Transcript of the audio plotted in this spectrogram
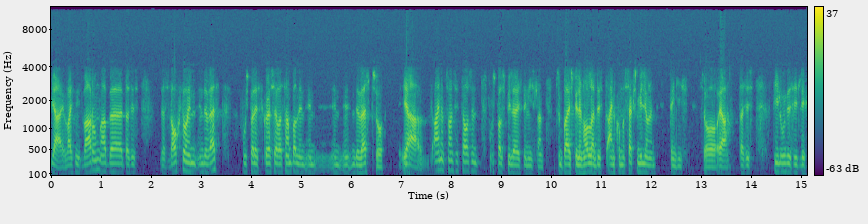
Ja, ich weiß nicht warum, aber das ist, das ist auch so in, in der West. Fußball ist größer als Handball in, in, in, in der West. So. Ja, 21.000 Fußballspieler ist in Island. Zum Beispiel in Holland ist 1,6 Millionen, denke ich. So, ja, das ist viel unterschiedlich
